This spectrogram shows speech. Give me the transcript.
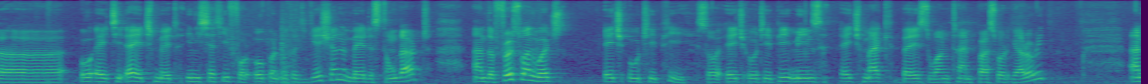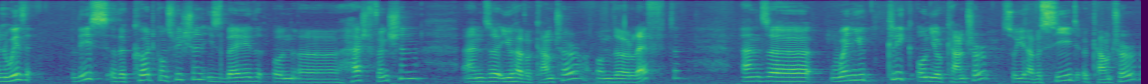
OATH made initiative for open authentication, made a standard, and the first one was HOTP. So HOTP means HMAC-based one-time password algorithm. And with this, the code construction is based on a hash function, and uh, you have a counter on the left. And uh, when you click on your counter, so you have a seed, a counter,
